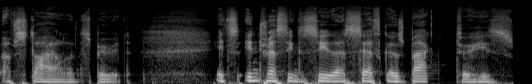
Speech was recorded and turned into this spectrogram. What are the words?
of style and spirit. It's interesting to see that Seth goes back to his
